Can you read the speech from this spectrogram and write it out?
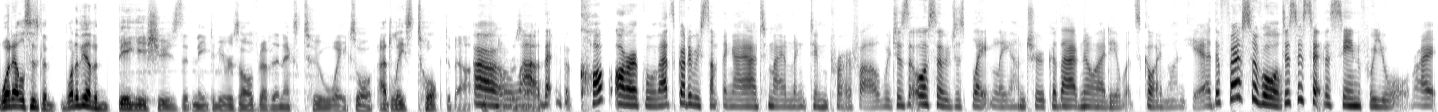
what else is the what are the other big issues that need to be resolved over the next two weeks, or at least talked about? Oh wow, that, the COP oracle that's got to be something I add to my LinkedIn profile, which is also just blatantly untrue because I have no idea what's going on here. The first of all, just to set the scene for you all, right?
